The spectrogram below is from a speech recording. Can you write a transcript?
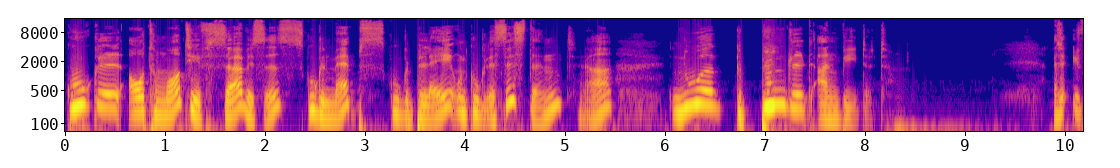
Google Automotive Services, Google Maps, Google Play und Google Assistant, ja, nur gebündelt anbietet. Also ich,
